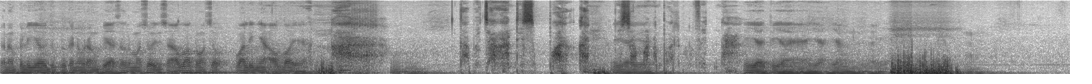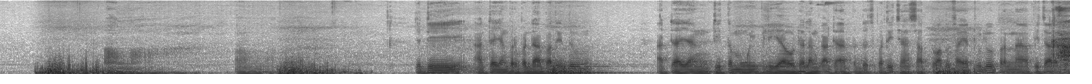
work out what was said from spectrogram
karena beliau itu bukan orang biasa termasuk insya Allah termasuk walinya Allah ya tapi jangan disebarkan bisa iya. menebarkan fitnah. iya iya iya yang iya, iya. Jadi ada yang berpendapat itu ada yang ditemui beliau dalam keadaan bentuk seperti jasad. Waktu saya dulu pernah bicara dengan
